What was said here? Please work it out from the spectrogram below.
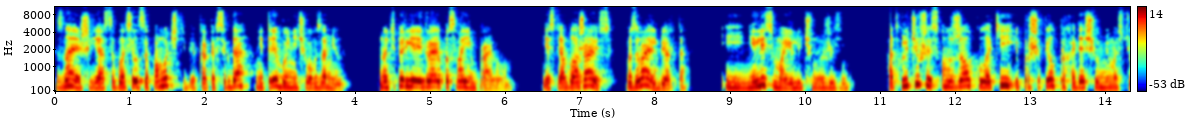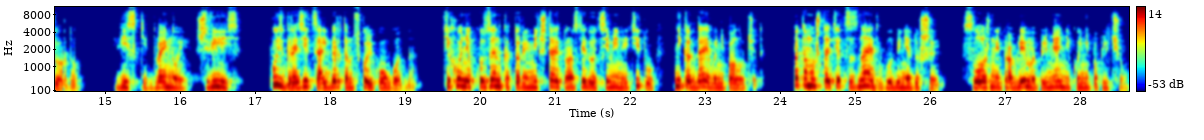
Знаешь, я согласился помочь тебе, как и всегда, не требуя ничего взамен. Но теперь я играю по своим правилам. Если облажаюсь, вызывай Альберта. И не лезь в мою личную жизнь. Отключившись, он сжал кулаки и прошипел проходящему мимо стюарду. Виски, двойной, шевелись. Пусть грозится Альбертом сколько угодно. Тихоня кузен, который мечтает унаследовать семейный титул, никогда его не получит. Потому что отец знает в глубине души. Сложные проблемы племяннику не по плечу.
